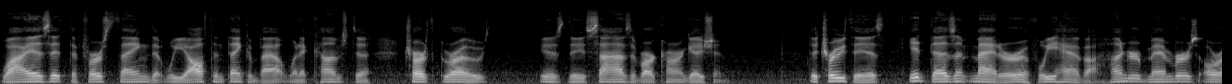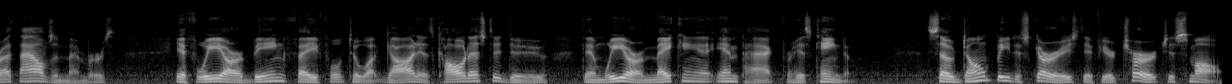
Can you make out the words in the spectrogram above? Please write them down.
Why is it the first thing that we often think about when it comes to church growth is the size of our congregation. The truth is, it doesn't matter if we have a hundred members or a thousand members. If we are being faithful to what God has called us to do, then we are making an impact for His kingdom. So don't be discouraged if your church is small.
